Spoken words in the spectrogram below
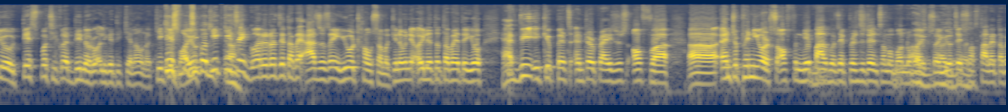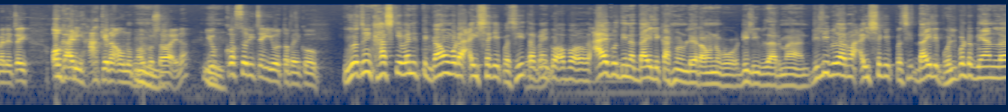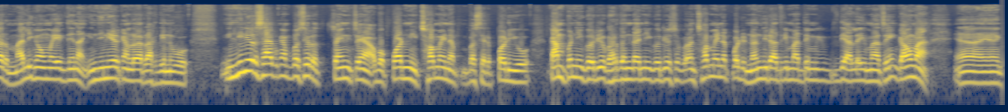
त्यो त्यसपछिको दिनहरू अलिकति केलाउ न के के भयो? के के चाहिँ गरेर चाहिँ तपाईँ आज चाहिँ यो ठाउँसम्म किनभने अहिले त तपाईँ त यो heavy equipments enterprises of entrepreneurs of नेपालको चाहिँ प्रेसिडेन्टसम्म बन्नुभएको छ। यो चाहिँ संस्थालाई तपाईँले चाहिँ अगाडि हाँकेर आउनु भएको छ होइन? यो कसरी चाहिँ यो तपाईँको यो चाहिँ खास के भने गाउँबाट आइसकेपछि तपाईँको अब आएको दिन दाईले काठमाडौँ लिएर आउनुभयो दिल्ली बजारमा। दिल्ली बजारमा आइसकेपछि दाईले भोलिपल्ट बिहान लगाएर माली गाउँमा एकजना इन्जिनियर कहाँ लगेर राखिदिनु भयो इन्जिनियर साहब कहाँ बसेर चाहिँ चाहिँ अब पढ्ने छ महिना बसेर पढियो काम पनि गरियो घरधन्दा नि गरियो सबै अनि छ महिना पढ्यो नन्दीरात्रि माध्यमिक विद्यालयमा चाहिँ गाउँमा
